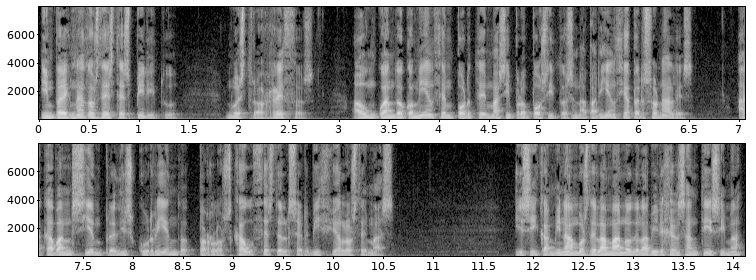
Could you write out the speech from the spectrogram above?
Impregnados de este espíritu, nuestros rezos, aun cuando comiencen por temas y propósitos en apariencia personales, acaban siempre discurriendo por los cauces del servicio a los demás. Y si caminamos de la mano de la Virgen Santísima,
